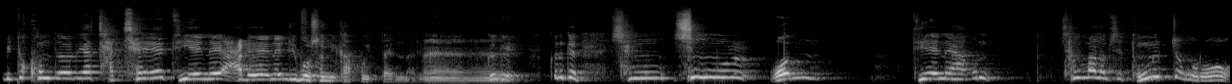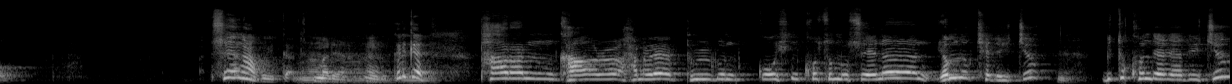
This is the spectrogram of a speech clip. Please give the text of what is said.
미토콘드리아 자체의 DNA, RNA, 리보솜이 갖고 있다 는 말이에요. 네. 그게 그러니까 생, 식물 원 DNA하고는 상관없이 독립적으로 수행하고 있다 그 말이야. 예. 그러니까 파란 가을 하늘에 붉은 꽃, 흰 코스모스에는 엽록체도 있죠. 미토콘드리아도 있죠.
